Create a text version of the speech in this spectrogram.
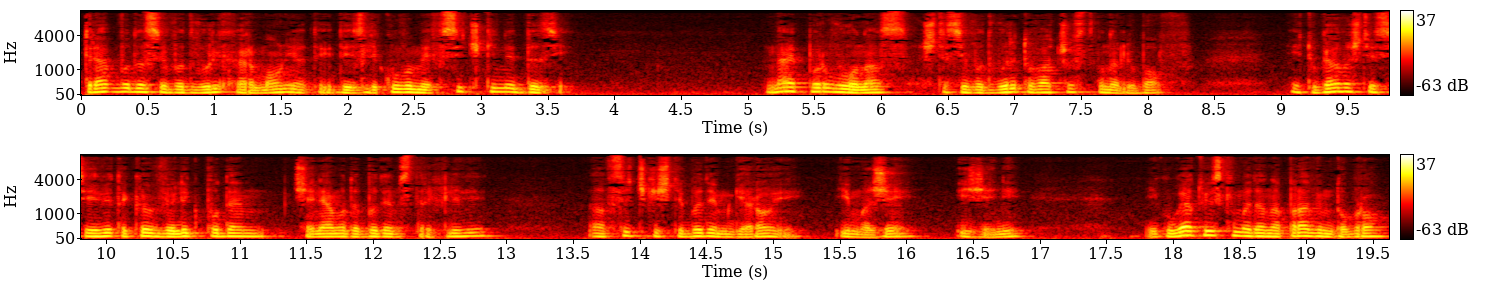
трябва да се въдвори хармонията и да излекуваме всички недъзи. Най-първо у нас ще се въдвори това чувство на любов. И тогава ще се яви такъв велик подем, че няма да бъдем страхливи, а всички ще бъдем герои, и мъже, и жени. И когато искаме да направим добро,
